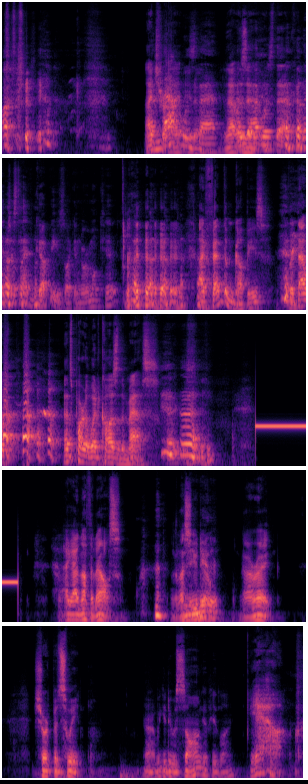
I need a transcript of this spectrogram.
okay. I And tried. that you was know. that. That was that it. was that. Couldn't have just had guppies like a normal kid? I fed them guppies, but that was that's part of what caused the mess. I got nothing else, unless you do. All right, short but sweet. All right, we could do a song if you'd like. Yeah.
